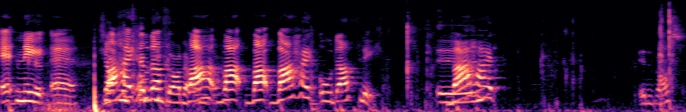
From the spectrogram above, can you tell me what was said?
Äh, nee, äh, Wahrheit oder, Wahr. Wahr, Wahr, Wahrheit oder Pflicht? In, Wahrheit, In was?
